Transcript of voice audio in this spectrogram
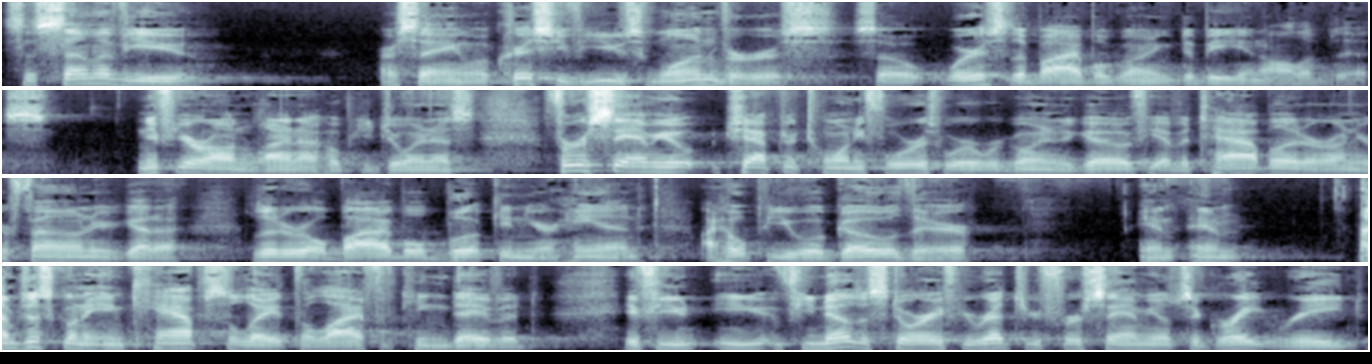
So some of you are saying, well, Chris, you've used one verse, so where's the Bible going to be in all of this? And if you're online, I hope you join us. 1 Samuel chapter 24 is where we're going to go. If you have a tablet or on your phone or you've got a literal Bible book in your hand, I hope you will go there. And, and I'm just going to encapsulate the life of King David. If you, if you know the story, if you read through 1 Samuel, it's a great read,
